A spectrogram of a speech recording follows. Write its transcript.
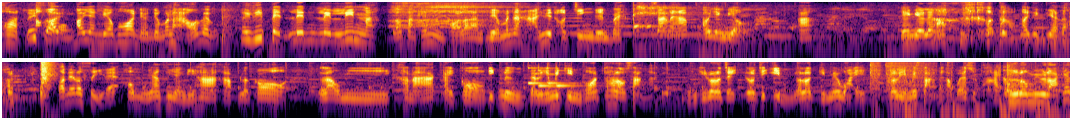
ทอดได้เอาสอเอางเอาอย่างเดียวพอเดี๋ยวเดี๋ยวมันหาว่าแบบเฮ้ยพี่เป็ดเล่นเล่นลิ้นนะเราสั่งแค่หนึ่งพอแล้วกันเดี๋ยวมันจะหาพี่เป็ดเอาจริงเกินไปสั่งนะครับ เอาอย่างเดียวฮะอย่างเดียวเลยครับ เขาถามเอาอย่างเดียวนะครับตอนนี้เราสี่แล้วคอหมูย่างคืออย่างที่ห้าครับแล้วก็ เรามีคณะไก่กรอบอีกหนึ่งแต่เรายังไม่กินเพราะถ้าเราสั่งอะผมคิดว่าเราจะเราจะอิ่มแล้วเรากินไม่ไหว ก็เลยไม่สั่งนะครับไว้สุดท้าย คือเรามีเวลาแค่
